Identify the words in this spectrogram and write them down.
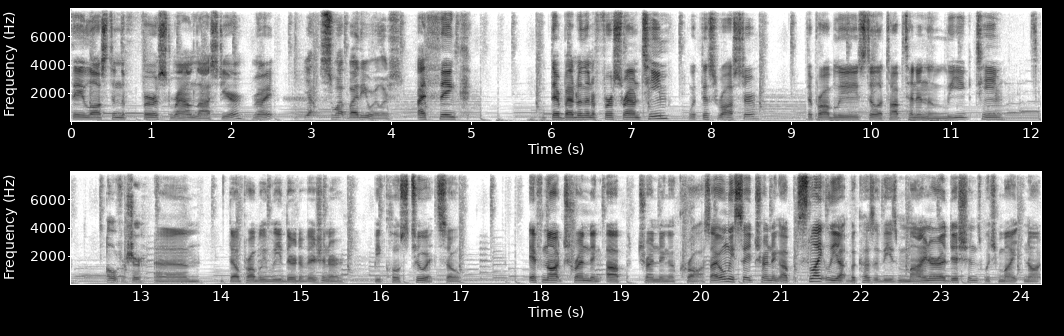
they lost in the first round last year, right? Yep, swept by the Oilers. I think they're better than a first round team with this roster. They're probably still a top 10 in the league team. Oh, for sure. Um, they'll probably lead their division or be close to it. So, if not trending up, trending across. I only say trending up, slightly up, because of these minor additions, which might not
